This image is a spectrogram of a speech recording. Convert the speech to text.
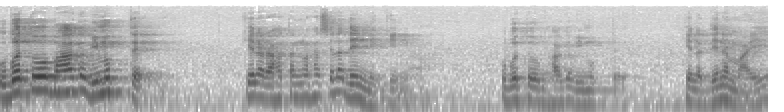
උබතෝ භාග විමුක්ත කියලා රහතන් වහන්සේලා දෙන්නෙක් ඉන්නවා. උබතෝ භාග විමුක්ත කියලා දෙනමයි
